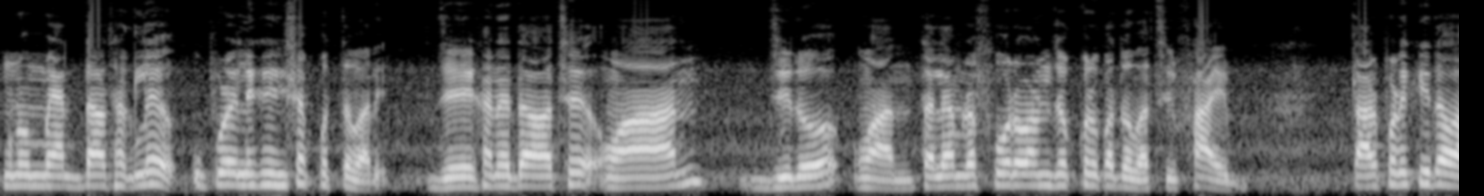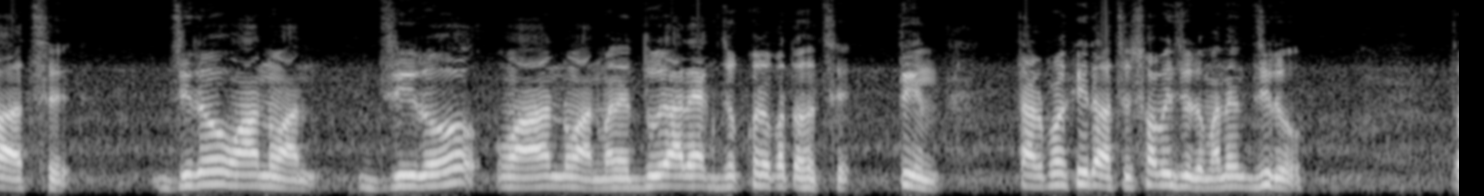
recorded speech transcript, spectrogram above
কোনো ম্যাথ দেওয়া থাকলে উপরে লিখে হিসাব করতে পারি, যে এখানে দেওয়া আছে ওয়ান জিরো ওয়ান তাহলে আমরা ফোর ওয়ান যোগ করে কত পাচ্ছি? ফাইভ তারপরে কি দেওয়া আছে? Zero one one, zero one one মানে দুই আর এক যোগ করে কত হচ্ছে? তিন। তারপর কী দেওয়া আছে? সবই জিরো মানে জিরো। তো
